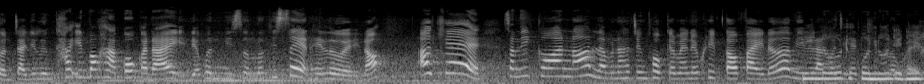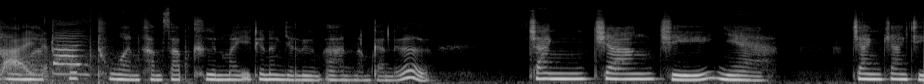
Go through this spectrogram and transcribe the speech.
สนใจอย่าลืมทักอินบ็อกหาโกก็ได้ เดี๋ยวเพิ่นมีส่วนลดพิเศษให้เลยเนาะ โอเคสำนีก่อนเนาะแล้ววันหน้าจึงพบกันใหม่ในคลิปต่อไปเด้อมีเวนี่ลาเนาะก็ทุจะกคนเนาะฮ็เดี๋ยวนี้คลิปลเรางมาบ๊ายบายทบทวนคำศัพท์คืนใหม่อีกทีหนึงอย่าลืมอ่านนำกันเด้อจังจางจีหยาจังจางจี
